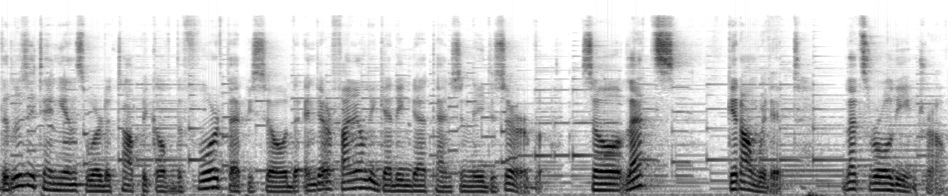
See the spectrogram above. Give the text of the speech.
The Lusitanians were the topic of the 4th episode and they're finally getting the attention they deserve. So let's get on with it. Let's roll the intro.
